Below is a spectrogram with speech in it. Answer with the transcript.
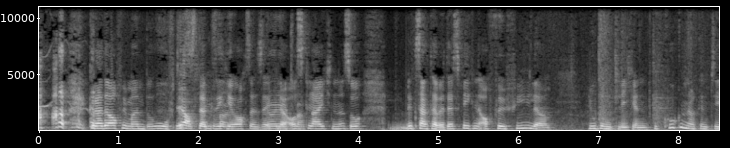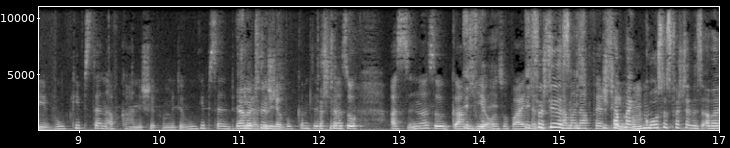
Gerade auch für meinen Beruf. Das, ja, da kriege ich auch sehr, sehr ja, viele ja, Ausgleich. Ne? So, wie gesagt habe, deswegen auch für viele. Jugendlichen, die gucken irgendwie, wo gibt es denn afghanische Community, wo gibt es denn ja, natürlich. wo kommt es, ne, so, als, ne, so Gambia und so weiter. Ich verstehe das, kann man das. auch verstehen. Ich habe mein mhm. großes Verständnis, aber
